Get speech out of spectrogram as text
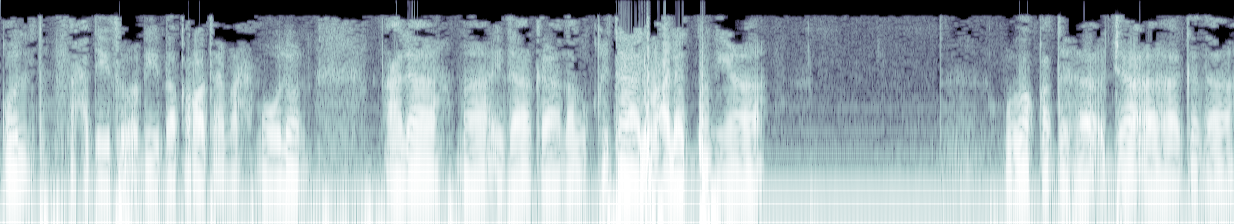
قلت فحديث أبي بكرة محمول على ما إذا كان القتال على الدنيا وقد جاء هكذا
